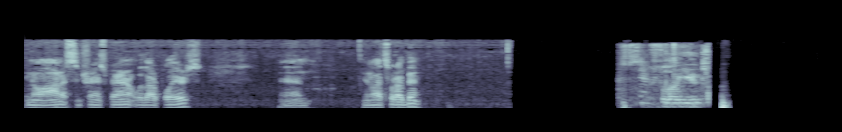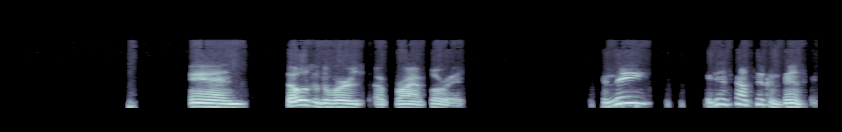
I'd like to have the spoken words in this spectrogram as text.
you know, honest and transparent with our players, and you know that's what I've been. And those are the words of Brian Flores. To me, it didn't sound too convincing.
